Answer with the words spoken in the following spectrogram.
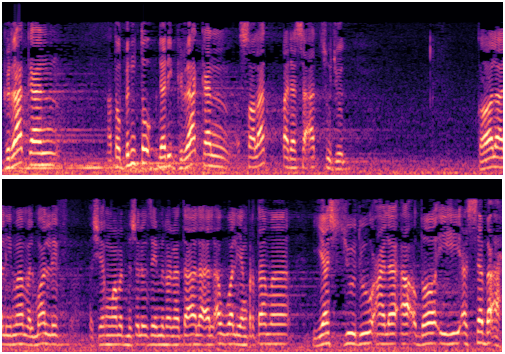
Gerakan atau bentuk dari gerakan salat pada saat sujud. Qala al-Imam al-Muallif Syekh Muhammad bin Shalih Utsaimin taala al-awwal yang pertama yasjudu ala a'dha'ihi as-sab'ah.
